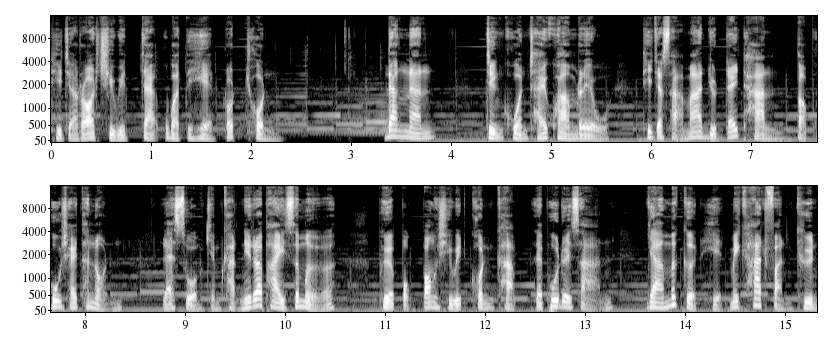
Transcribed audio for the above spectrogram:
ที่จะรอดชีวิตจากอุบัติเหตุรถชน ดังนั้นจึงควรใช้ความเร็วที่จะสามารถหยุดได้ทันต่อผู้ใช้ถนน และสวมเข็มขัดนิรภัยเสมอ เพื่อปกป้องชีวิตคนขับและผู้โดยสารยามเมื่อเกิดเหตุไม่คาดฝันขึ้น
